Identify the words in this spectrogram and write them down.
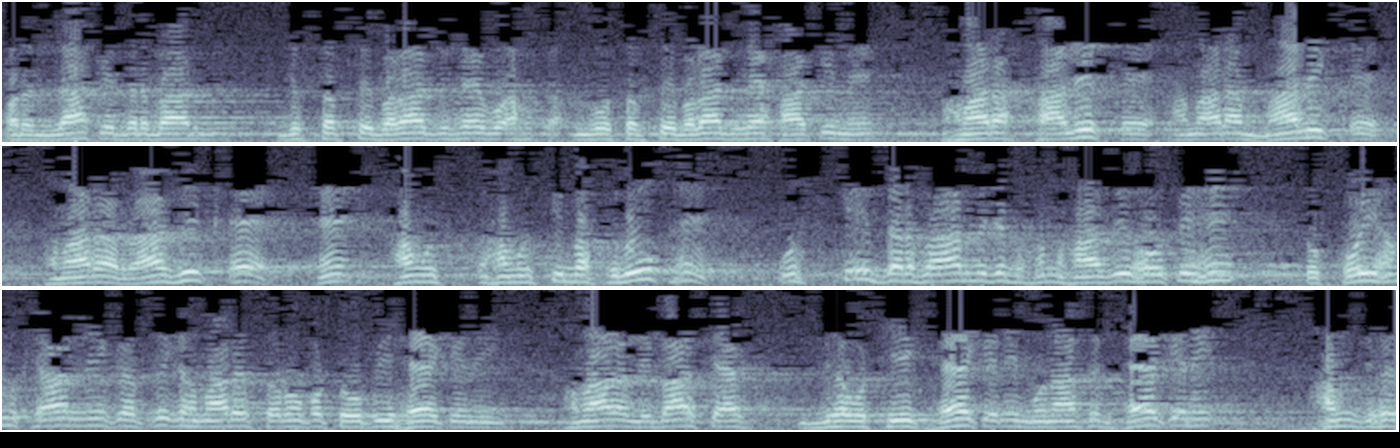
اور اللہ کے دربار میں جو سب سے بڑا جو ہے وہ سب سے بڑا جو ہے حاکم ہے، ہمارا خالق ہے، ہمارا مالک ہے، ہمارا رازق ہے ہم اس ہم اس کی مخلوق ہیں۔ اس کے دربار میں جب ہم حاضر ہوتے ہیں تو کوئی ہم خیال نہیں کرتے کہ ہمارے سروں پر ٹوپی ہے کہ نہیں ہمارا لباس کیا جو ہے وہ ٹھیک ہے کہ نہیں مناسب ہے کہ نہیں۔ ہم جو ہے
